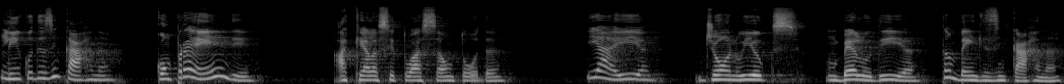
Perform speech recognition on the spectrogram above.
Lincoln desencarna, compreende aquela situação toda. E aí, John Wilkes, um belo dia, também desencarna.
